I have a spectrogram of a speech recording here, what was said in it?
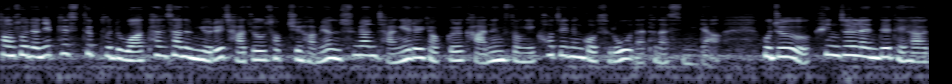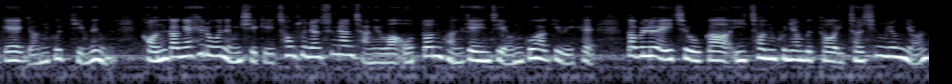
청소년이 패스트푸드와 탄산음료를 자주 섭취하면 수면 장애를 겪을 가능성이 커지는 것으로 나타났습니다. 호주 퀸즐랜드 대학의 연구팀은 건강에 해로운 음식이 청소년 수면 장애와 어떤 관계인지 연구하기 위해 WHO가 2009년부터 2016년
